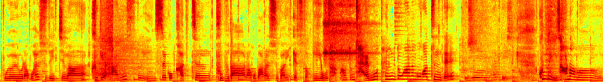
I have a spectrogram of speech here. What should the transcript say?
보여요 라고 할 수도 있지만 그게 아닐 수도 있을 것 같은 부부다 라고 말할 수가 있겠어. 이 여자가 좀 잘못 행동하는 것 같은데? 조심할 게 있을까요? 근데 이 사람은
